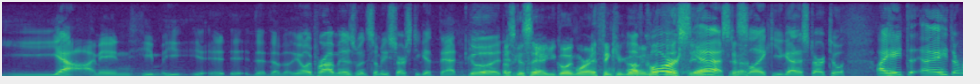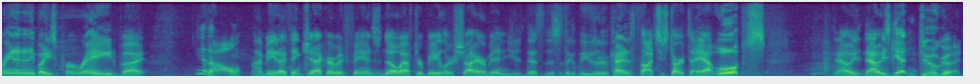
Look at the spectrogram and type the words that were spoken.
yeah, I mean, he, he it, it, the, the, the only problem is when somebody starts to get that good. I was gonna say, are you going where I think you're going? Of course? Yeah, yes. It's like you got to start to. I hate to. I hate to rain on anybody's parade, but you know, I mean, I think Jackrabbit fans know after Baylor Scheierman, you, this, this is the, these are the kind of thoughts you start to have. Whoops, now he, now he's getting too good.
